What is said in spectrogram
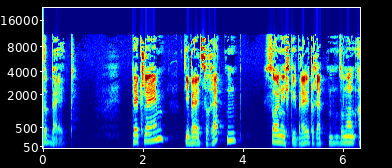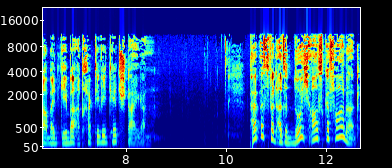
the bait. Der Claim, die Welt zu retten, soll nicht die Welt retten, sondern Arbeitgeberattraktivität steigern. Purpose wird also durchaus gefordert.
